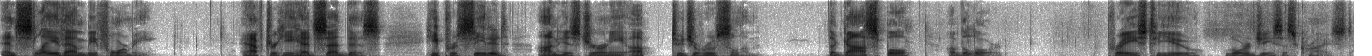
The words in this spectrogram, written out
and slay them before me. After he had said this, he proceeded on his journey up to Jerusalem. The Gospel of the Lord. Praise to you, Lord Jesus Christ.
